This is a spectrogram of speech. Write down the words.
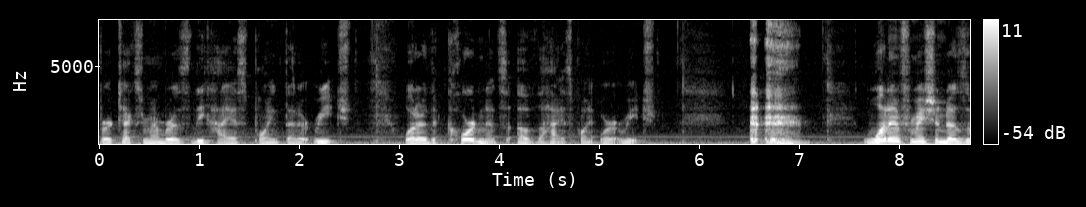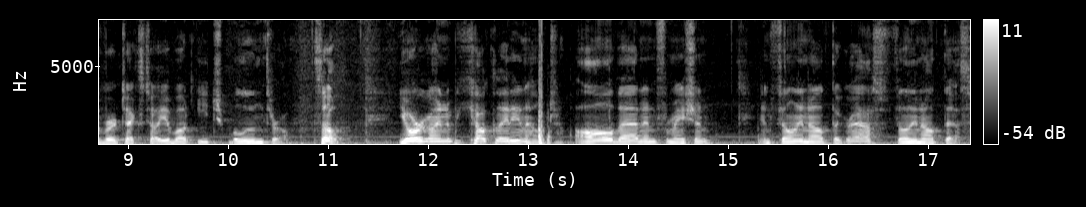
Vertex, remember, is the highest point that it reached. What are the coordinates of the highest point where it reached? what information does the vertex tell you about each balloon throw? So, you're going to be calculating out all that information and filling out the graphs, filling out this.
